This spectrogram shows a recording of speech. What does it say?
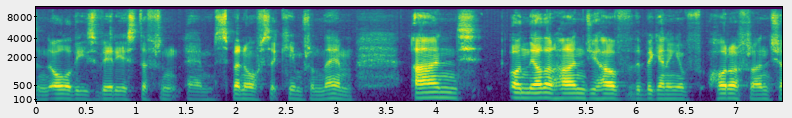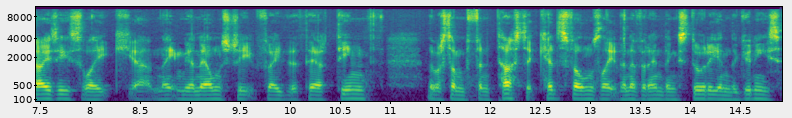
and all of these various different um, spin offs that came from them. And on the other hand, you have the beginning of horror franchises like uh, Nightmare on Elm Street, Friday the 13th. There were some fantastic kids' films like The Never Ending Story and The Goonies.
